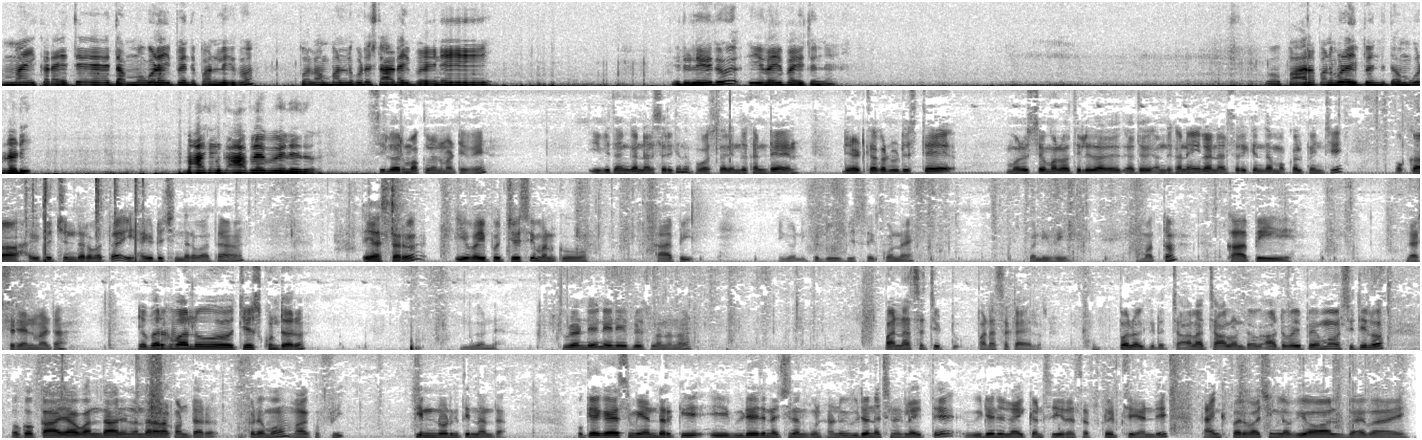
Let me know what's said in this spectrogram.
అమ్మ ఇక్కడైతే దమ్ము కూడా అయిపోయింది పనులు ఇగో. పొలం పనులు కూడా స్టార్ట్ అయిపోయినాయి. ఇటు లేదు ఈ వైపు అవుతున్నాయి. పార పని కూడా అయిపోయింది దమ్ము కూడా రెడీ. మాకు ఇంకా ఆకలి సిల్వర్ మొక్కలు అనమాట ఇవి. ఈ విధంగా నర్సరీ కింద పోస్తారు. ఎందుకంటే డైరెక్ట్గా అక్కడ విడిస్తే మొలిస్తే మళ్ళీ తెలియదు అదే అదే అందుకనే ఇలా నర్సరీ కింద మొక్కలు పెంచి ఒక హైట్ వచ్చిన తర్వాత ఈ హైట్ వచ్చిన తర్వాత వేస్తారు. ఈ వైపు వచ్చేసి మనకు కాపీ ఇగో ఇక్కడ చూపిస్తే ఎక్కువ ఉన్నాయి. కొన్ని ఇవి. మొత్తం కాపీ నర్సరీ అనమాట ఎవరికి వాళ్ళు చేసుకుంటారు? ఇదిగోండి. చూడండి నేను ఏ ప్లేస్లో ఉన్నాను. పనస చెట్టు పనసకాయలు. కుప్పలు ఇక్కడ చాలా చాలా ఉంటాయి. అటువైపు ఏమో సిటీలో ఒక్కొక్క కాయ వంద రెండు వందలు అలా కొంటారు. ఇక్కడేమో మాకు ఫ్రీ తిన్నోడికి తిన్నంత. ఓకే గైస్ మీ అందరికీ ఈ వీడియో అయితే నచ్చింది అనుకుంటున్నాను. వీడియో నచ్చినట్లయితే వీడియోని like and share and subscribe చేయండి. Thank you for watching love you all bye bye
